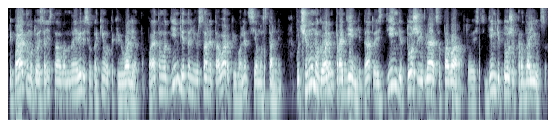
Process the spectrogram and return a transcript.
И поэтому, то есть они становились вот таким вот эквивалентом. Поэтому вот деньги – это универсальный товар, эквивалент всем остальным. Почему мы говорим про деньги? Да? То есть деньги тоже являются товаром, то есть деньги тоже продаются.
